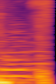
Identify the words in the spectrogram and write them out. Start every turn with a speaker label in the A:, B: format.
A: nous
